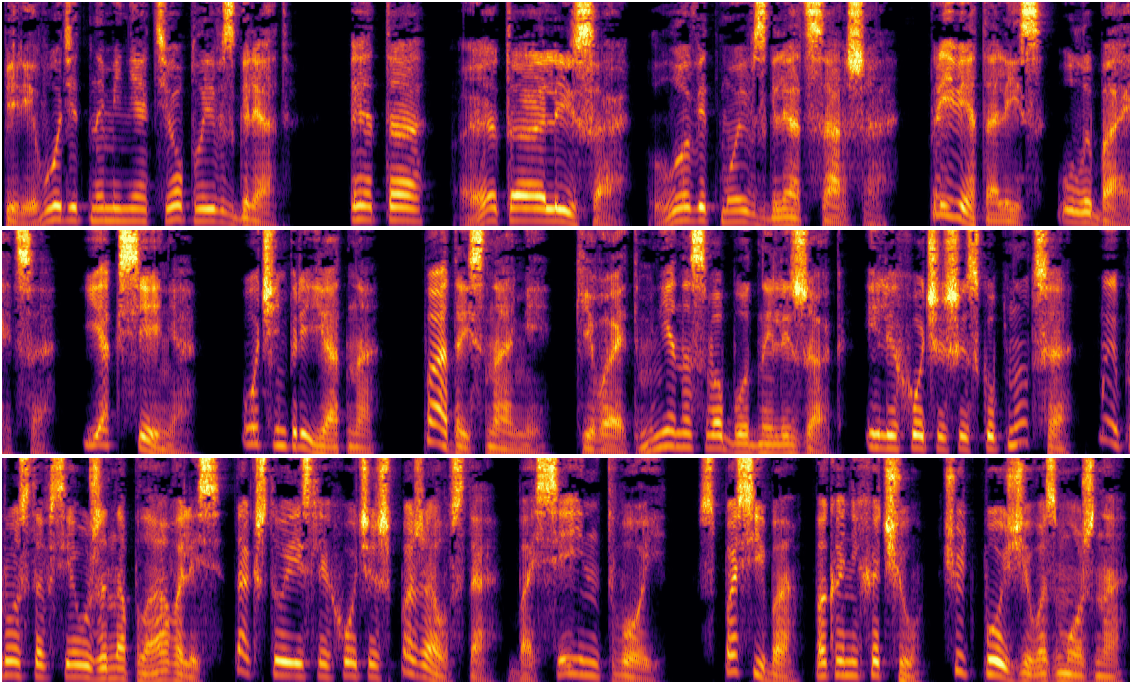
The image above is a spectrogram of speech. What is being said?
Переводит на меня теплый взгляд. Это это Алиса. Ловит мой взгляд Саша. «Привет, Алис», — улыбается. «Я Ксения. Очень приятно. Падай с нами», — кивает мне на свободный лежак. «Или хочешь искупнуться? Мы просто все уже наплавались, так что если хочешь, пожалуйста, бассейн твой». «Спасибо, пока не хочу. Чуть позже, возможно».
